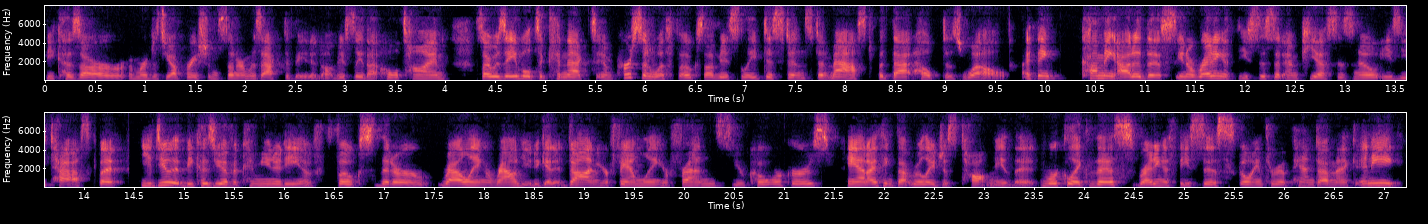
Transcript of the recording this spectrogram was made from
because our emergency operations center was activated, obviously, that whole time. So I was able to connect in person with folks, obviously distanced and masked, but that helped as well. I think coming out of this, you know, writing a thesis at NPS is no easy task, but you do it because you have a community of folks that are rallying around you to get it done your family, your friends, your coworkers. And I think that really just taught me that work like this, writing a thesis, going through a pandemic, any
